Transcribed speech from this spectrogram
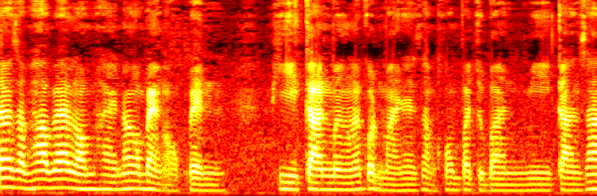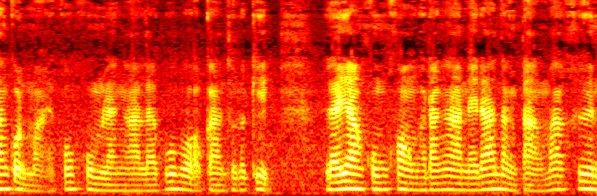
ด้านสภาพแวดล้อมภายนอกแบ่งออกเป็น P การเมืองและกฎหมายในสังคมปัจจุบันมีการสร้างกฎหมายควบคุมแรงงานและผู้ประกอบการธุรกิจ และยังคุ้มครองพนักงานในด้านต่างๆ มากขึ้น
